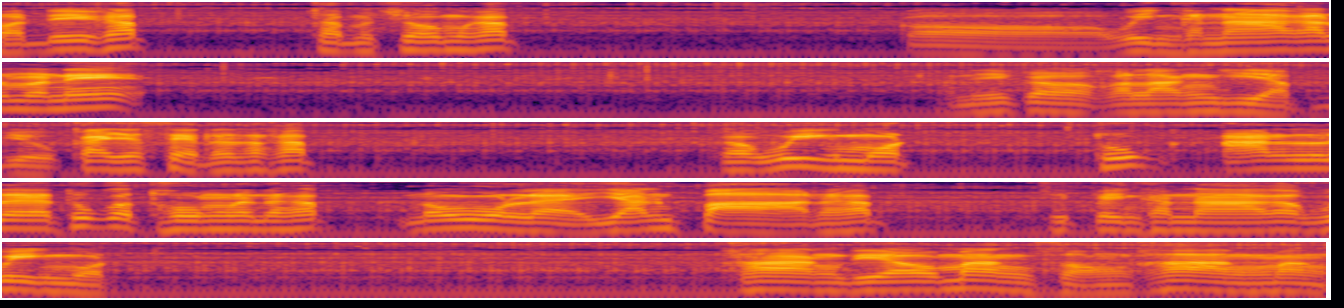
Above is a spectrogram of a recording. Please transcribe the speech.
วัสดีครับท่านผู้ชมครับ ก็วิ่งคณากันวันนี้ อันนี้ก็กำลังเหยียบอยู่ใกล้จะเสร็จแล้วนะครับ ก็วิ่งหมดทุกอันเลยทุกกระทงเลยนะครับนู่นแหละยันป่านะครับ ที่เป็นคณาก็วิ่งหมด ข้างเดียวมั่งสองข้างมั่ง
